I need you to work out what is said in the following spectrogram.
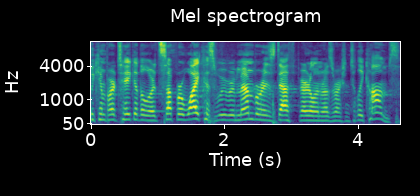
we can partake of the Lord's Supper. Why? Because we remember his death, burial, and resurrection until he comes.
